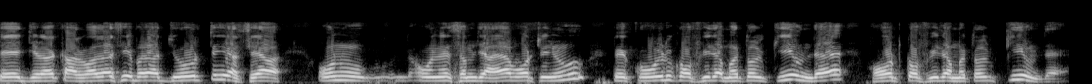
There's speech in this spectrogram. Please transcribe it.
ਤੇ ਜਿਹੜਾ ਘਰ ਵਾਲਾ ਸੀ, ਬੜਾ ਜ਼ੋਰ ਤੇ ਹੱਸਿਆ। ਉਹਨੂੰ, ਉਹਨੇ ਸਮਝਾਇਆ ਵੋਟੀ ਨੂੰ ਕਿ ਕੋਲਡ ਕੌਫੀ ਦਾ ਮਤਲਬ ਕੀ ਹੁੰਦਾ ਹੈ ਹੌਟ ਕੌਫੀ ਦਾ ਮਤਲਬ ਕੀ ਹੁੰਦਾ ਹੈ।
